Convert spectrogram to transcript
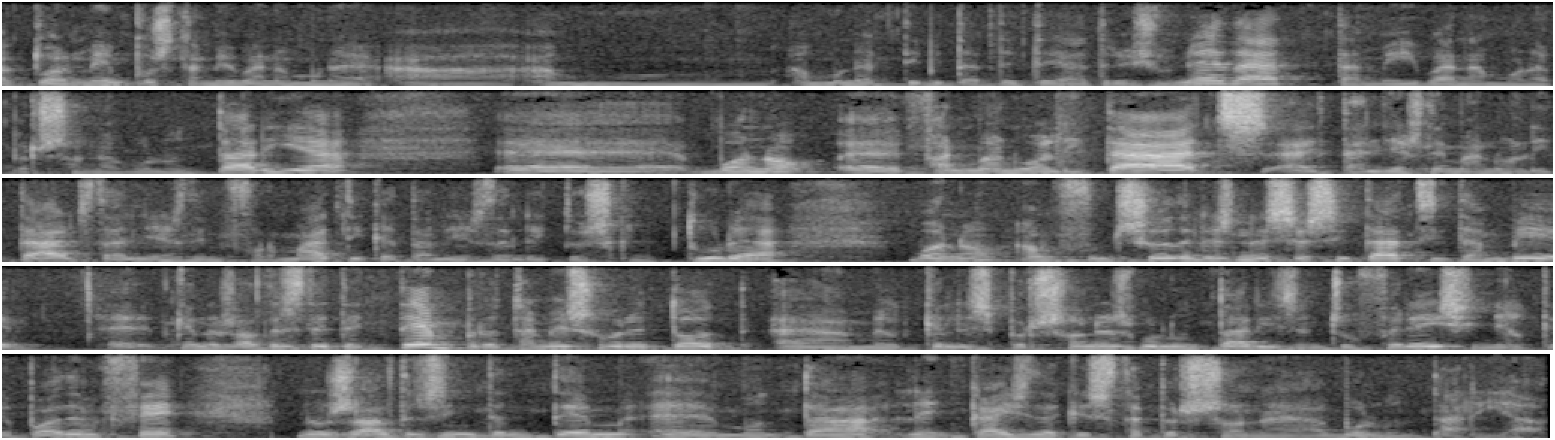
Actualment doncs, també van amb una, a, amb, amb una activitat de teatre Juneda, també hi van amb una persona voluntària, eh, bueno, eh, fan manualitats, eh, tallers de manualitats, tallers d'informàtica, tallers de lectoescriptura, bueno, en funció de les necessitats i també que nosaltres detectem, però també sobretot eh, amb el que les persones voluntaris ens ofereixen i el que poden fer, nosaltres intentem eh, muntar l'encaix d'aquesta persona voluntària.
